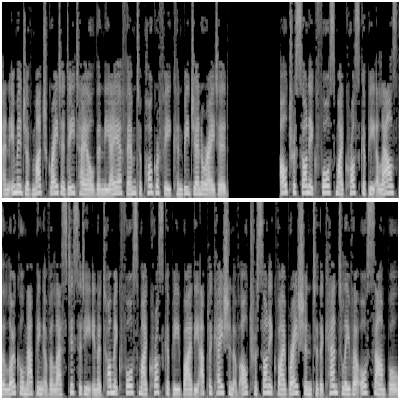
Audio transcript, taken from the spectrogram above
an image of much greater detail than the AFM topography can be generated. Ultrasonic force microscopy allows the local mapping of elasticity in atomic force microscopy by the application of ultrasonic vibration to the cantilever or sample.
